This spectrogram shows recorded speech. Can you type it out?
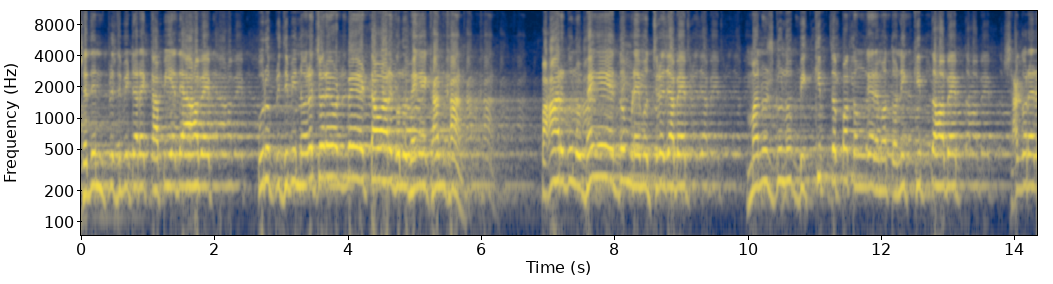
সেদিন পৃথিবীটারে কাঁপিয়ে দেয়া হবে। পুরো পৃথিবী নড়ে চড়ে উঠবে, টাওয়ারগুলো ভেঙে খান খান। পাহাড়গুলো ভেঙে দুমড়ে মুচড়ে যাবে। মানুষগুলো বিক্ষিপ্ত পতঙ্গের মতো নিক্ষিপ্ত হবে। সাগরের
